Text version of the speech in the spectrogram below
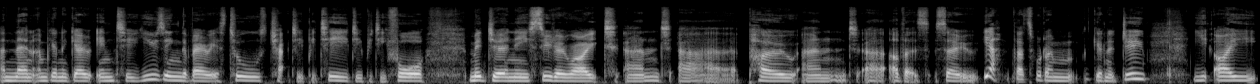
and then I'm going to go into using the various tools ChatGPT GPT-4 Midjourney Sudowrite and uh, Poe and and uh, others. So, yeah, that's what I'm going to do. I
